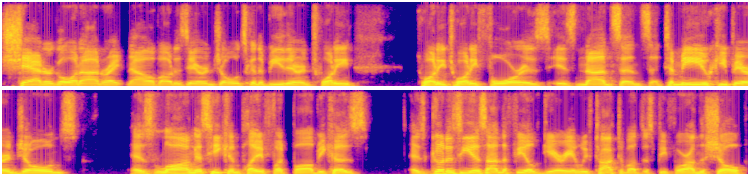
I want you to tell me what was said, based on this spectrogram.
chatter going on right now about is Aaron Jones going to be there in 20, 2024 is is nonsense. And To me, you keep Aaron Jones as long as he can play football because as good as he is on the field, Gary, and we've talked about this before on the show,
